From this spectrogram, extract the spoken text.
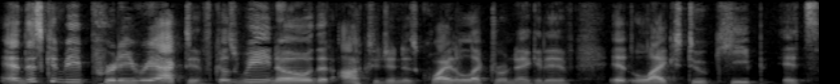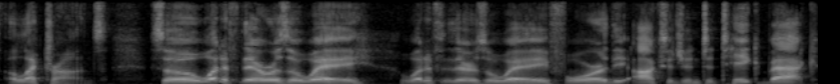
And this can be pretty reactive because we know that oxygen is quite electronegative. It likes to keep its electrons. So what if there was a way what if there's a way for the oxygen to take back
